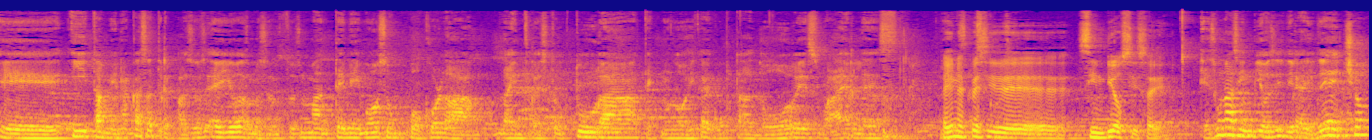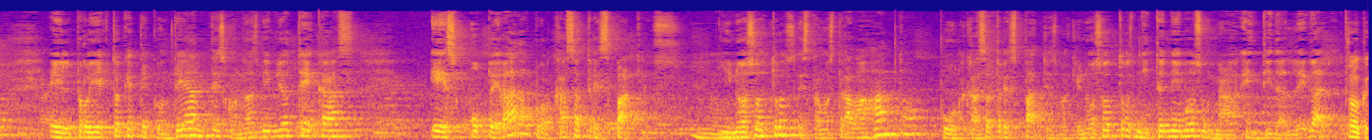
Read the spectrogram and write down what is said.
Eh, y también a Casa Trepacios ellos, nosotros mantenemos un poco la, la, infraestructura tecnológica de computadores, wireless. Hay una especie de simbiosis ahí. Es una simbiosis, diría. De hecho, el proyecto que te conté antes con las bibliotecas es operado por Casa Tres Patios. Y nosotros estamos trabajando por Casa Tres Patios, porque nosotros ni tenemos una entidad legal. Ok.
